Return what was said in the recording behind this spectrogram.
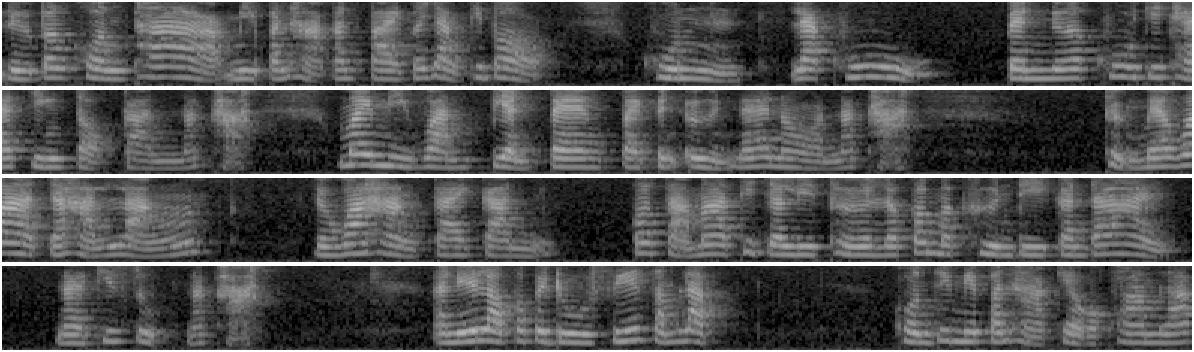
หรือบางคนถ้ามีปัญหากันไปก็อย่างที่บอก คุณและคู่เป็นเนื้อคู่ที่แท้จริงต่อกันนะคะ ไม่มีวันเปลี่ยนแปลงไปเป็นอื่นแน่นอนนะคะ ถึงแม้ว่าจะหันหลัง หรือว่าห่างไกลกัน ก็สามารถที่จะรีเทิร์นแล้วก็มาคืนดีกันได้ในที่สุดนะคะ อันนี้เราก็ไปดูซิสำหรับคนที่มีปัญหาเกี่ยวกับความรัก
